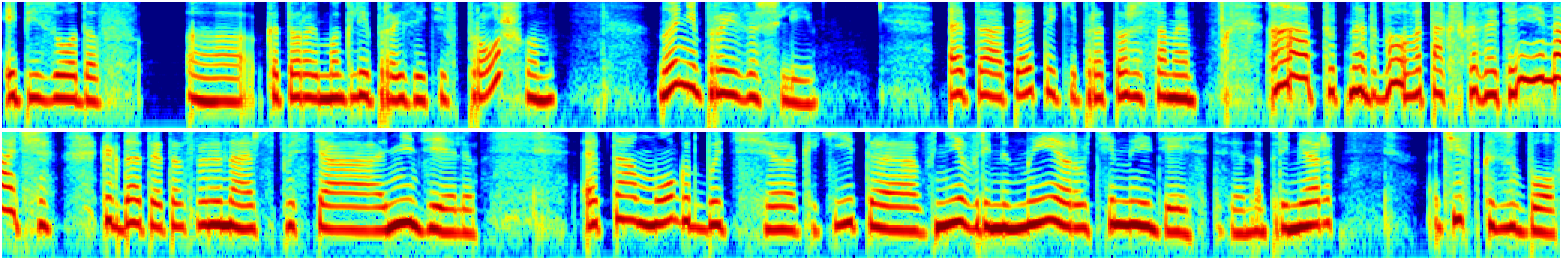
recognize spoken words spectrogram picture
эпизодов, э, которые могли произойти в прошлом, но не произошли это опять-таки про то же самое. А, тут надо было вот так сказать, а не иначе, когда ты это вспоминаешь спустя неделю. Это могут быть э, какие-то вневременные рутинные действия. Например, чистка зубов.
